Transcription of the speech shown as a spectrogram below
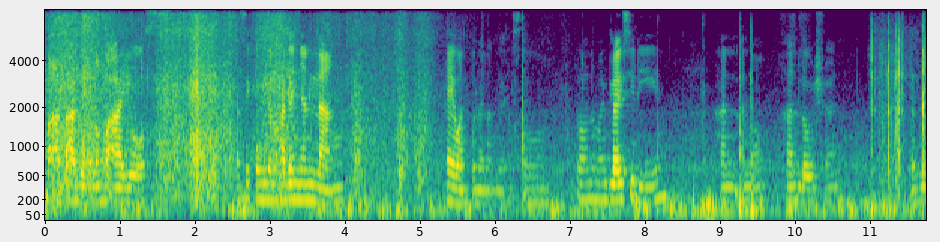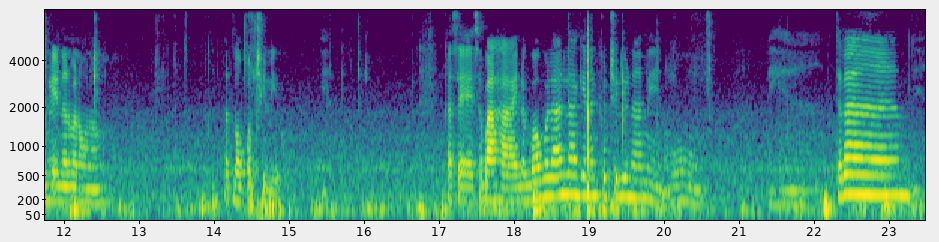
maatado ko ng maayos. Kasi kung nakaganyan lang, Ewan ko na lang guys. So, ito naman, glycerin, hand, ano, hand lotion. At bumili na naman ako ng tatlong kutsilyo. Kasi sa bahay, nagwawalaan lagi ng kutsilyo namin. Oh. Ayan. Tadaan! Ayan.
